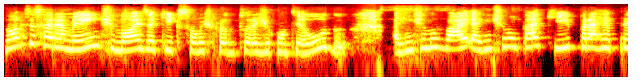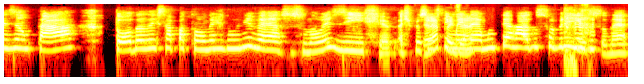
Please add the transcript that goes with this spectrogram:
não necessariamente nós aqui que somos produtoras de conteúdo, a gente não vai, a gente não tá aqui para representar todas as sapatonas do universo. Isso não existe. As pessoas é, têm uma é. ideia muito errada sobre isso, né?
